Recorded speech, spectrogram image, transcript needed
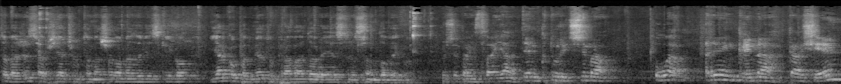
Towarzystwa Przyjaciół Tomaszowa Mazowieckiego jako podmiotu prawa do rejestru sądowego. Proszę Państwa, ja, ten, który trzyma rękę na kasie,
